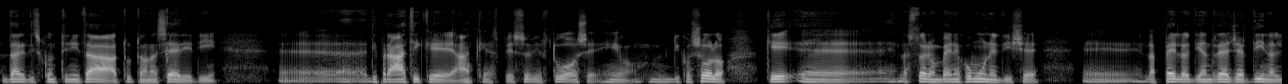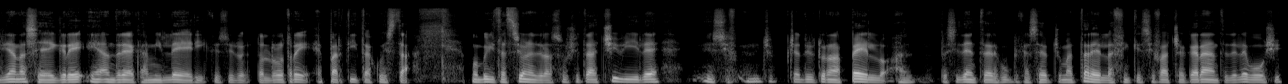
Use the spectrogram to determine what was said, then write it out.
dare discontinuità a tutta una serie di, eh, di pratiche anche spesso virtuose. Io dico solo che eh, la storia è un bene comune, dice eh, l'appello di Andrea Giardina, Liliana Segre e Andrea Camilleri, questi, da loro tre è partita questa mobilitazione della società civile, eh, c'è addirittura un appello al Presidente della Repubblica Sergio Mattarella affinché si faccia garante delle voci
